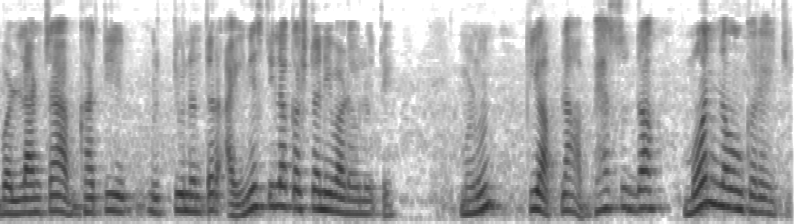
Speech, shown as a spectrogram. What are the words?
वडिलांच्या अपघाती मृत्यूनंतर आईनेच तिला कष्टाने वाढवले होते. म्हणून ती आपला अभ्याससुद्धा मन लावून करायची.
